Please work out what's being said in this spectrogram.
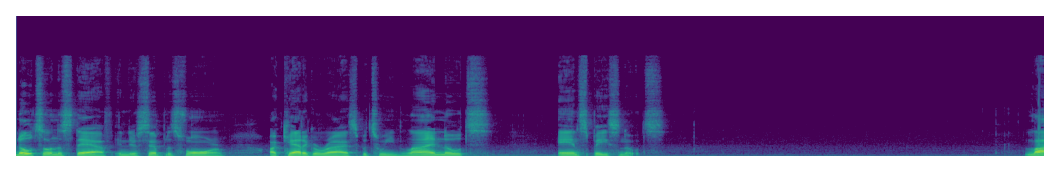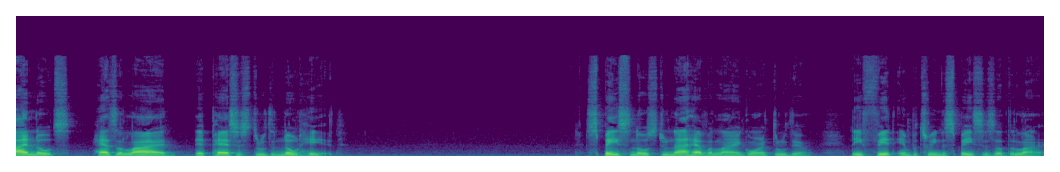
Notes on the staff, in their simplest form, are categorized between line notes and space notes. Line notes has a line that passes through the note head. Space notes do not have a line going through them. They fit in between the spaces of the line.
